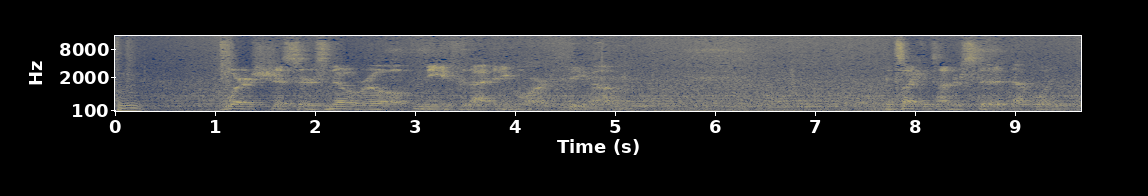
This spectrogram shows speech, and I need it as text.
Mm-hmm. Where it's just there's no real need for that anymore. The um, it's like it's understood at that point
